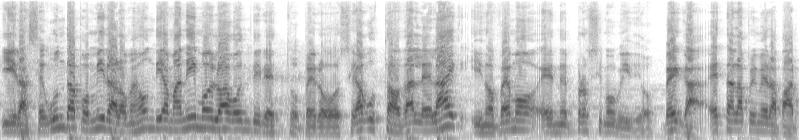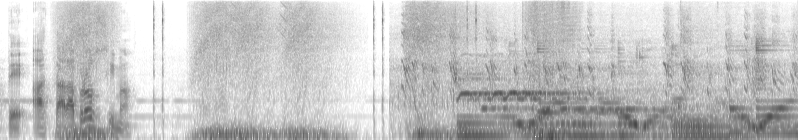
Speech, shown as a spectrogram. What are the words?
Y la segunda, pues mira, a lo mejor un día me animo y lo hago en directo. Pero si os ha gustado, darle like y nos vemos en el próximo vídeo. Venga, esta es la primera parte. Hasta la próxima. Thank you.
